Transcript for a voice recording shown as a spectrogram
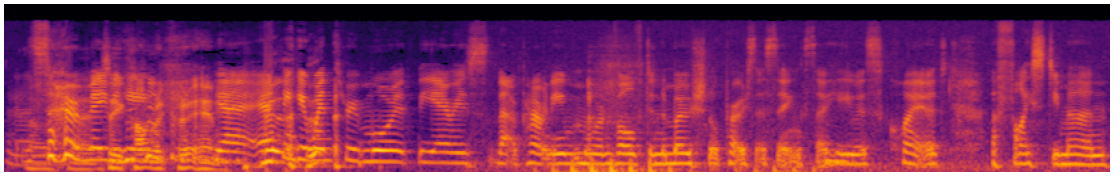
So Okay, so maybe you can't he- recruit him. Yeah, I think it went through more of the areas that are apparently more involved in emotional processing. So he was quite a, a feisty man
